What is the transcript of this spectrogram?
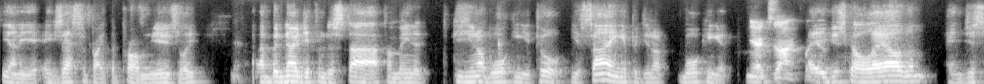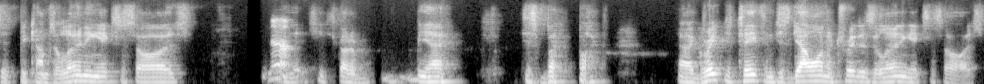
you only exacerbate the problem usually. Yeah. Um, but no different to staff. I mean, because you're not walking your talk. You're saying it, but you're not walking it. yeah, exactly. You just got to allow them, and just it becomes a learning exercise. Yeah. And it's, it's got to, you know, just but, but, uh, grit your teeth and just go on and treat it as a learning exercise.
